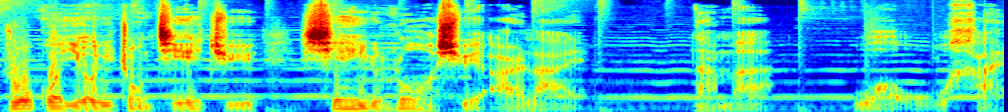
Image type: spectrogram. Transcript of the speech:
如果有一种结局先于落雪而来，那么我无憾。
